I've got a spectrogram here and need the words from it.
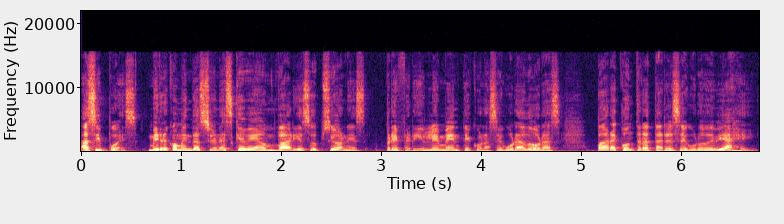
Así pues, mi recomendación es que vean varias opciones, preferiblemente con aseguradoras, para contratar el seguro de viaje,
